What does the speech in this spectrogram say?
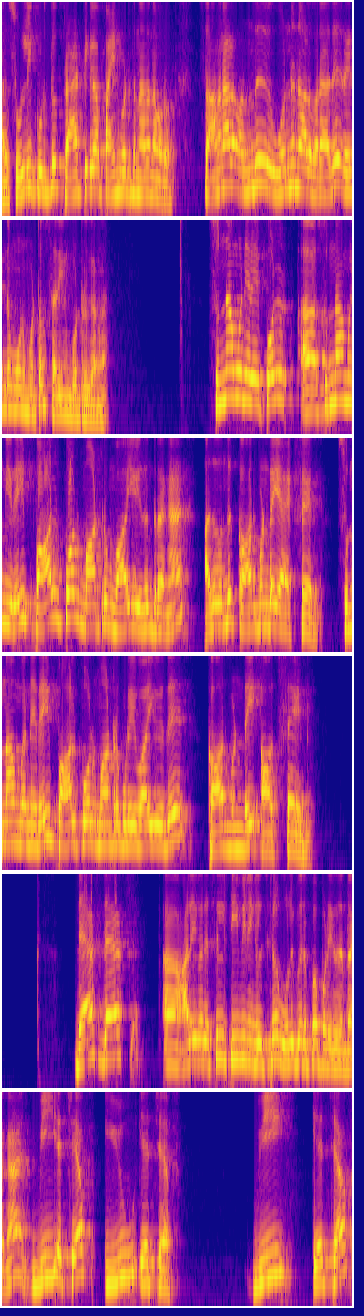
அது சொல்லி கொடுத்து ப்ராக்டிக்கலாக பயன்படுத்தினா தானே வரும். ஸோ அதனால் வந்து ஒன்று நாள் வராது ரெண்டு மூணு மட்டும் சரின்னு போட்டிருக்காங்க. சுண்ணாம்பு நீரை போல் சுண்ணாம்பு நீரை பால் போல் மாற்றும் வாயு எதுன்றாங்க? அது வந்து கார்பன் டை ஆக்சைடு சுண்ணாம்பு நீரை பால் போல் மாற்றக்கூடிய வாயு இது கார்பன் டை ஆக்சைடு டேஸ் டேஸ் அலைவரிசையில் டிவி நிகழ்ச்சிகள் ஒளிபரப்பப்படுகிறதுன்றாங்க விஹெச்எஃப் யூஹெச்எஃப் விஹெச்எஃப்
